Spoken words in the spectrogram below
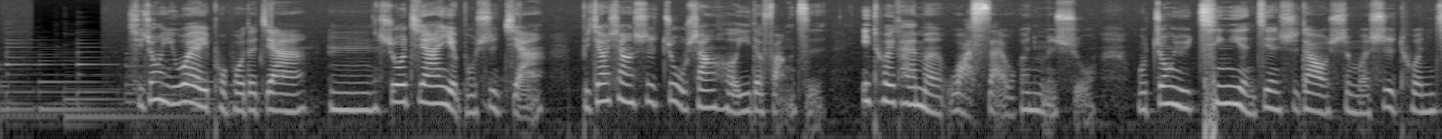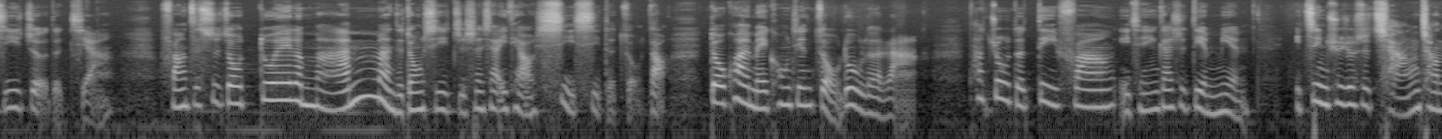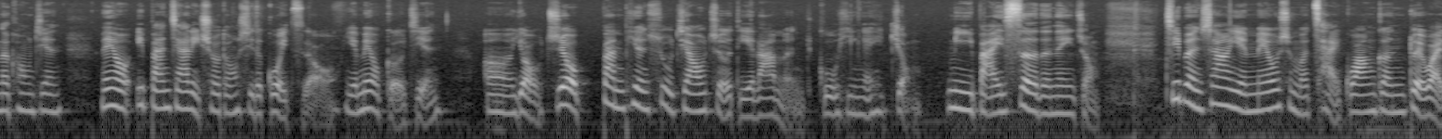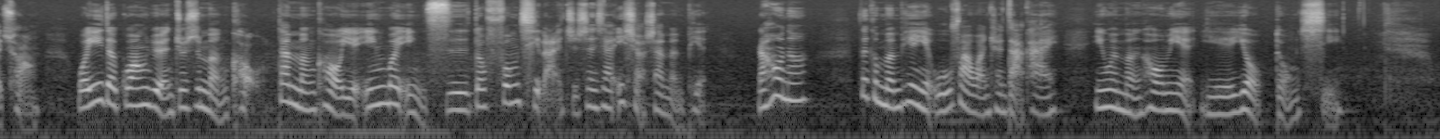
其中一位婆婆的家，嗯，说家也不是家，比较像是住商合一的房子。一推开门，哇塞！我跟你们说。我终于亲眼见识到什么是囤积者的家。房子四周堆了满满的东西，只剩下一条细细的走道，都快没空间走路了啦。他住的地方以前应该是店面，一进去就是长长的空间，没有一般家里收东西的柜子哦，也没有隔间。呃，有只有半片塑胶折叠拉门，古形的一种米白色的那种。基本上也没有什么采光跟对外窗，唯一的光源就是门口，但门口也因为隐私都封起来，只剩下一小扇门片。然后呢，这个门片也无法完全打开，因为门后面也有东西。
